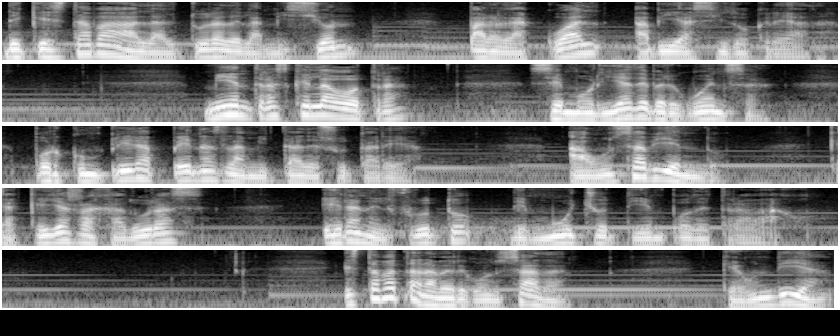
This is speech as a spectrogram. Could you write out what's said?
de que estaba a la altura de la misión para la cual había sido creada. Mientras que la otra se moría de vergüenza por cumplir apenas la mitad de su tarea, aun sabiendo que aquellas rajaduras eran el fruto de mucho tiempo de trabajo. Estaba tan avergonzada que un día,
